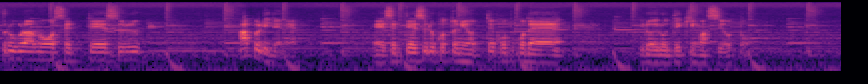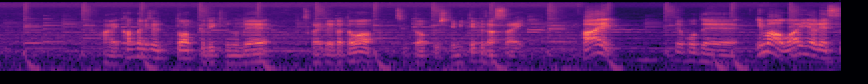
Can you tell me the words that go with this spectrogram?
プログラムを設定するアプリでね、えー設定することによってここでいろいろできますよと。はい。簡単にセットアップできるので使いたい方はセットアップしてみてください。はい。ということで今ワイヤレス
